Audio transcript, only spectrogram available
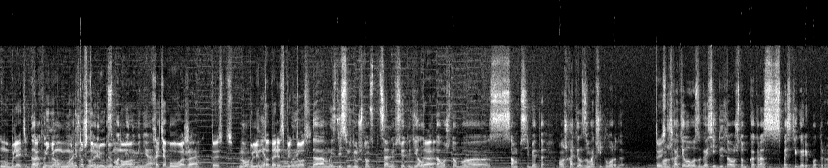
ну, блядь, Да, как минимум, он ну не плачет, то, что говорит, любим, «Посмотри но меня». хотя бы уважаем. То есть, Ну, блин, нет, тогда респектос. мы- да, мы здесь видим, что он специально все это делал Да. для того, чтобы сам по себе-то... Он же хотел замочить лорда. То есть, Он же хотел его загасить для того, чтобы как раз спасти Гарри Поттера.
